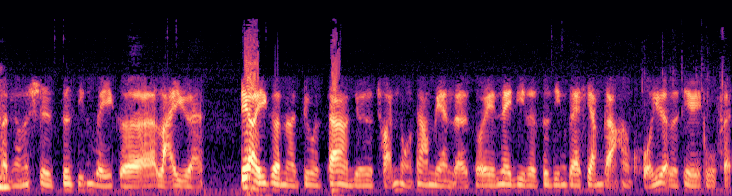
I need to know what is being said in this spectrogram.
可能是资金的一个来源。第二一个呢，就当然就是传统上面的所谓内地的资金在香港很活跃的这一部分。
